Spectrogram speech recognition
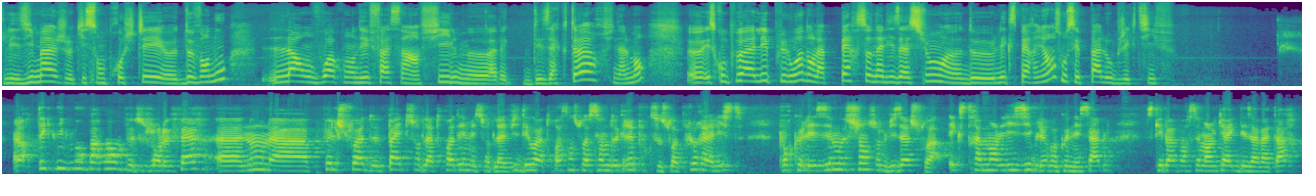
les images qui sont projetées devant nous. Là, on voit qu'on est face à un film avec des acteurs, finalement. est-ce qu'on peut aller plus loin dans la personnalisation de l'expérience ou c'est pas l'objectif? Alors techniquement parlant, on peut toujours le faire. Euh, nous, on a fait le choix de pas être sur de la 3D, mais sur de la vidéo à 360 degrés pour que ce soit plus réaliste, pour que les émotions sur le visage soient extrêmement lisibles et reconnaissables, ce qui n'est pas forcément le cas avec des avatars.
